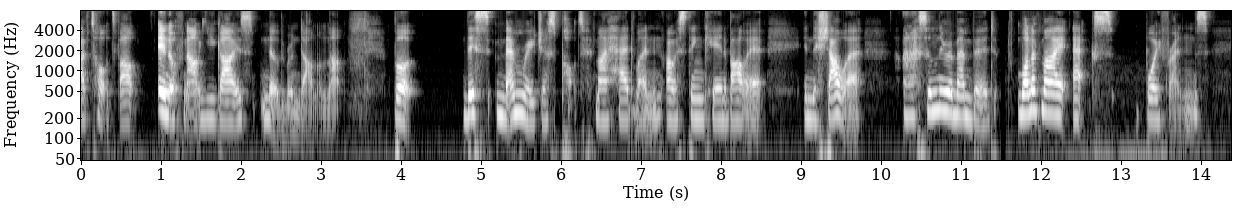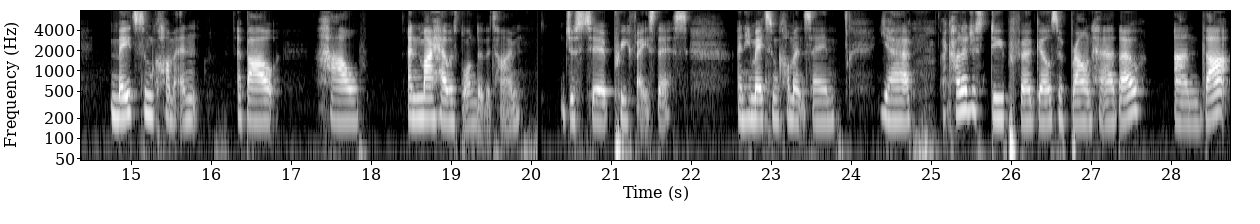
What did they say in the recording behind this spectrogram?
I've talked about enough now. You guys know the rundown on that. But this memory just popped in my head when I was thinking about it in the shower. And I suddenly remembered one of my ex boyfriends made some comment about how, and my hair was blonde at the time, just to preface this and he made some comments saying, Yeah, I kind of just do prefer girls with brown hair though. And that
